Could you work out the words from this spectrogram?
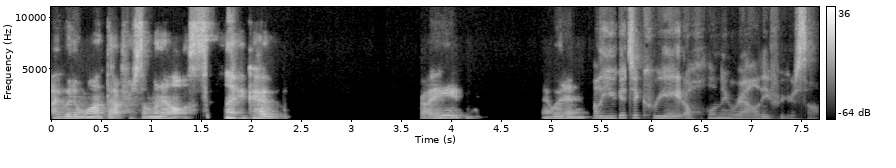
I wouldn't want that for someone else. Like I, right? I wouldn't. Well, you get to create a whole new reality for yourself.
